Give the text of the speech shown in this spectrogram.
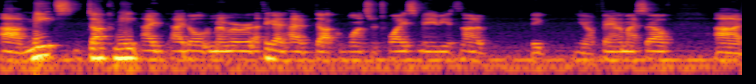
uh, meats, duck meat. I, I don't remember. I think I had duck once or twice, maybe. It's not a big you know fan of myself. Uh,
